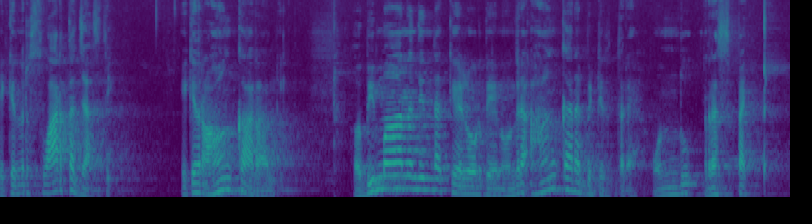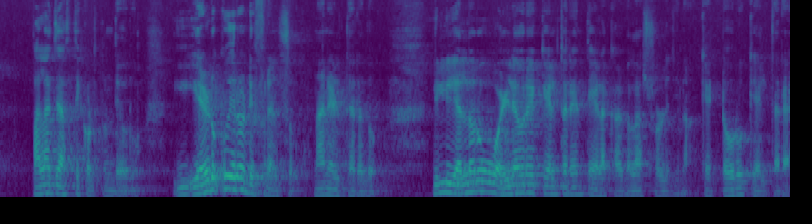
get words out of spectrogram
ಏಕೆಂದರೆ ಸ್ವಾರ್ಥ ಜಾಸ್ತಿ. ಏಕೆಂದರೆ ಅಹಂಕಾರ ಅಲ್ಲಿ. ಅಭಿಮಾನದಿಂದ ಕೇಳೋರ್ದೇನು ಅಂದರೆ, ಅಹಂಕಾರ ಬಿಟ್ಟಿರ್ತಾರೆ. ಒಂದು ರೆಸ್ಪೆಕ್ಟ್ ಫಲ ಜಾಸ್ತಿ ಕೊಡ್ತಾನೆ ದೇವರು. ಈ ಎರಡಕ್ಕೂ ಇರೋ ಡಿಫ್ರೆನ್ಸು ನಾನು ಹೇಳ್ತಾ ಇರೋದು. ಇಲ್ಲಿ ಎಲ್ಲರೂ ಒಳ್ಳೆಯವರೇ ಕೇಳ್ತಾರೆ ಅಂತ ಹೇಳೋಕ್ಕಾಗಲ್ಲ ಅಷ್ಟರೊಳಗಿನ ಕೆಟ್ಟವರು ಕೇಳ್ತಾರೆ.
